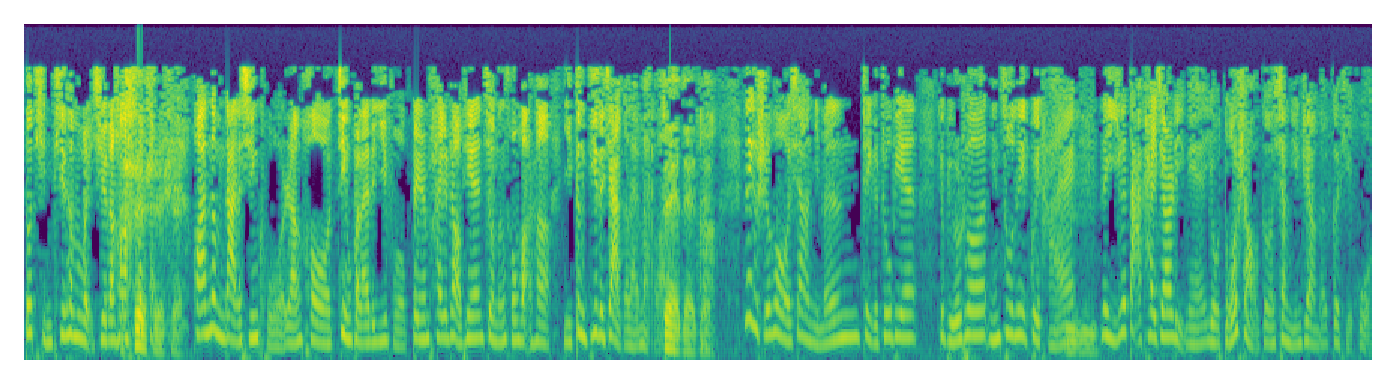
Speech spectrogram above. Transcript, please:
都挺替他们委屈的哈。是是是，花那么大的辛苦，然后进回来的衣服被人拍个照片，就能从网上以更低的价格来买了。对对对啊，那个时候像你们这个周边，就比如说您租那柜台，嗯嗯那一个大开间里面有多少个像您这样的个体户？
